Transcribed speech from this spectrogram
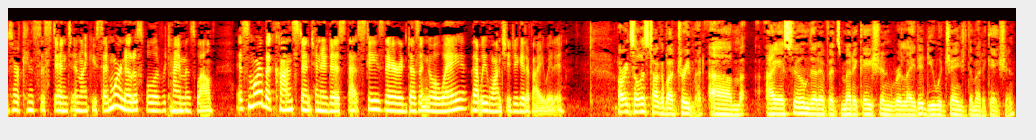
sort of consistent and like you said, more noticeable over time mm-hmm. as well. It's more the constant tinnitus that stays there and doesn't go away that we want you to get evaluated. All right, so let's talk about treatment. Um, I assume that if it's medication related, you would change the medication.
